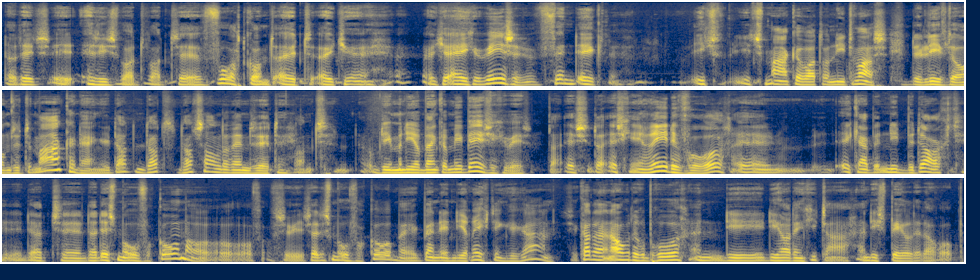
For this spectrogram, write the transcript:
dat is, is iets wat, wat voortkomt uit, uit, je, uit je eigen wezen, vind ik iets, iets maken wat er niet was. De liefde om ze te maken, denk ik, dat, dat, dat zal erin zitten. Want op die manier ben ik ermee bezig geweest. Daar is, daar is geen reden voor. Ik heb het niet bedacht. Dat, uh, dat is me overkomen of, of zoiets. Dat is me overkomen. Ik ben in die richting gegaan. Dus ik had een oudere broer en die, die had een gitaar en die speelde daarop.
